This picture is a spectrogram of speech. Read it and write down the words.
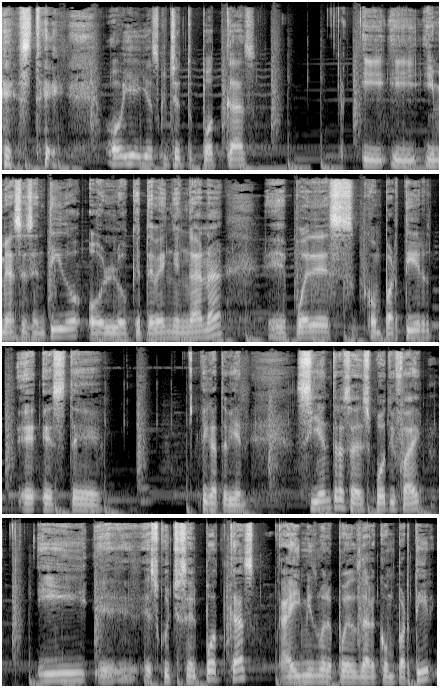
Este, oye, ya escuché tu podcast, y, me hace sentido o lo que te venga en gana, eh, puedes compartir eh, este... Fíjate bien, si entras a Spotify y eh, escuchas el podcast, ahí mismo le puedes dar compartir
